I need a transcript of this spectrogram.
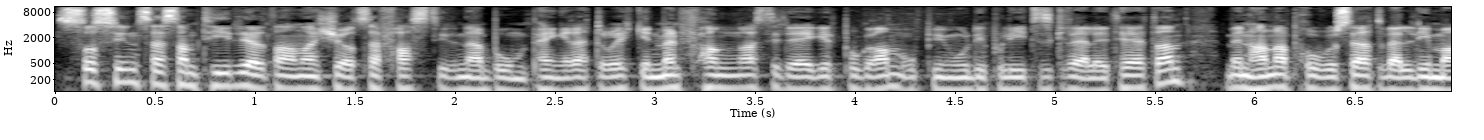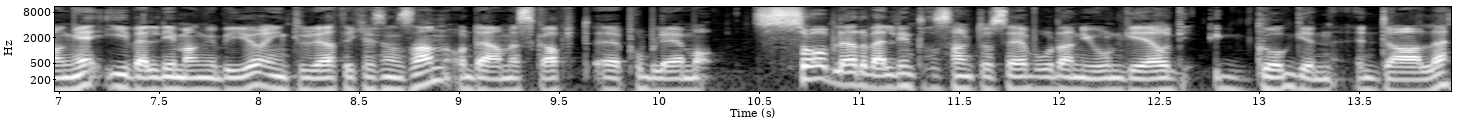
så syns jeg samtidig at han har kjørt seg fast i denne bompengeretorikken, men fanga sitt eget program opp imot de politiske realitetene. Men han har provosert veldig mange i veldig mange byer, inkludert i Kristiansand, og dermed skapt eh, problemer. Så blir det veldig interessant å se hvordan Jon Georg Goggen Dale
